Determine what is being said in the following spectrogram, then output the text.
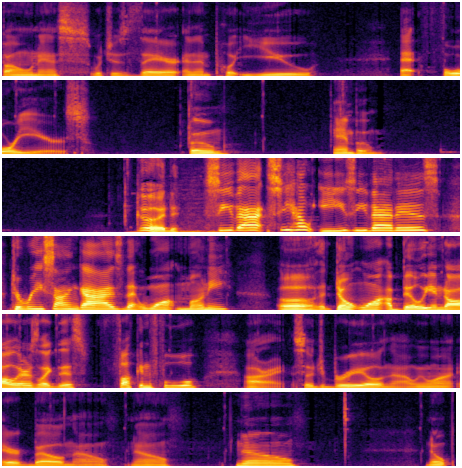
bonus, which is there, and then put you at four years. Boom. And boom. Good. See that? See how easy that is to re-sign guys that want money? Uh, that don't want a billion dollars like this fucking fool. All right. So Jabril, no. We want Eric Bell, no. No. No. Nope.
